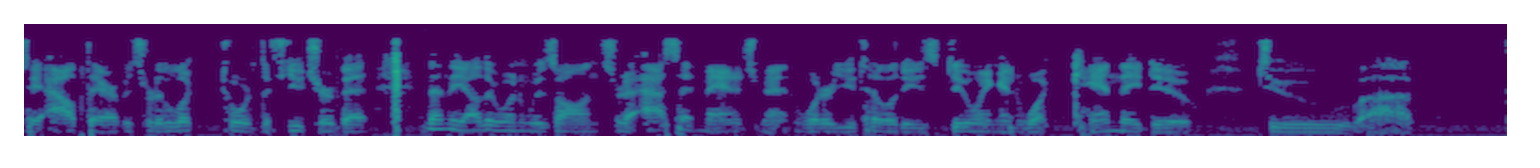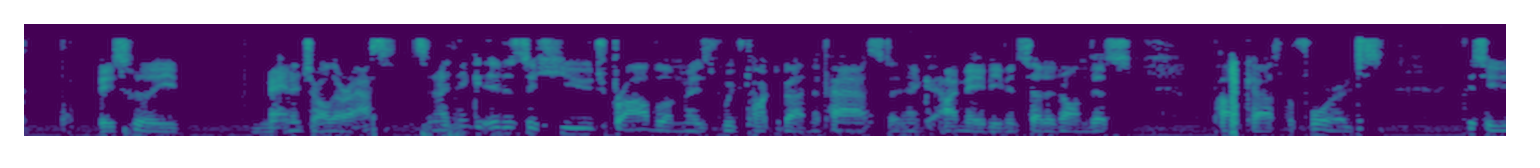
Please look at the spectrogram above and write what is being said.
Say out there, but sort of look toward the future a bit. And then the other one was on sort of asset management. What are utilities doing, and what can they do to uh, basically manage all their assets. And I think it is a huge problem, as we've talked about in the past. I think I may have even said it on this podcast before. It's, see,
